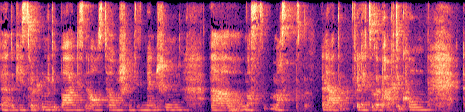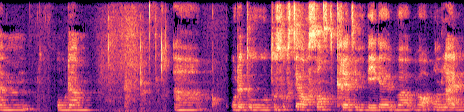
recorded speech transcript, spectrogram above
äh, du gehst halt unmittelbar in diesen Austausch mit diesen Menschen, äh, machst, machst eine Art vielleicht sogar Praktikum ähm, oder oder du, du suchst ja auch sonst kreative Wege über, über online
